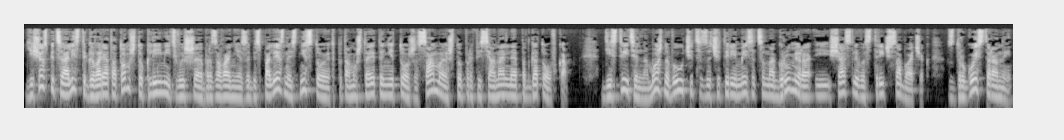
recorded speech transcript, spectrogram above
Еще специалисты говорят о том, что клеймить высшее образование за бесполезность не стоит, потому что это не то же самое, что профессиональная подготовка. Действительно, можно выучиться за 4 месяца на грумера и счастливо стричь собачек. С другой стороны,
